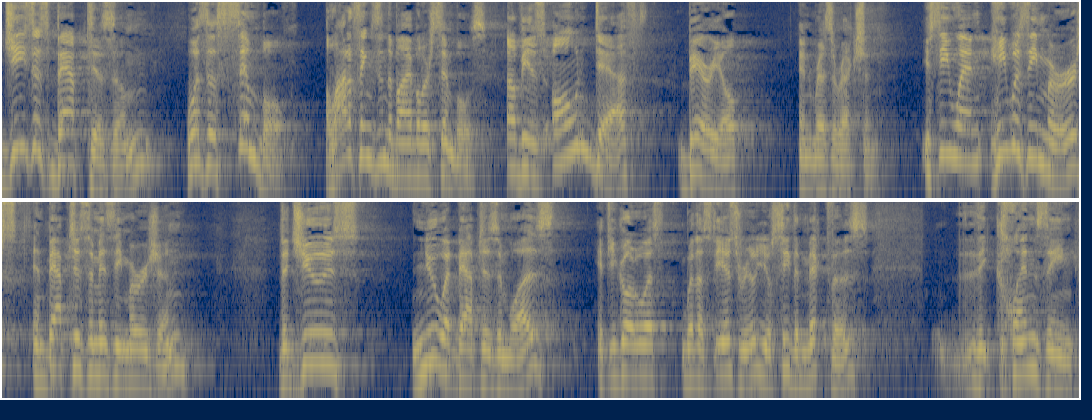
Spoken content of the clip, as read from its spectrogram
Jesus' baptism was a symbol. A lot of things in the Bible are symbols of his own death, burial, and resurrection. You see, when he was immersed, and baptism is immersion, the Jews knew what baptism was. If you go us, with us to Israel, you'll see the mikvahs, the cleansing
